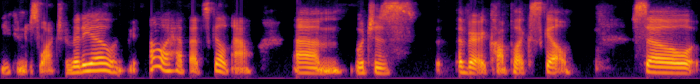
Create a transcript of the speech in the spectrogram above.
You can just watch a video and be, oh, I have that skill now, um, which is a very complex skill. So,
